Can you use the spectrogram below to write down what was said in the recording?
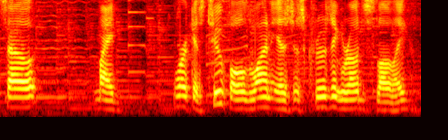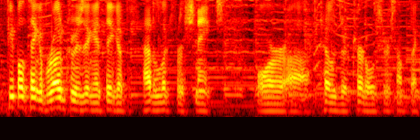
So my work is twofold. One is just cruising roads slowly. People think of road cruising and think of how to look for snakes or uh, toads or turtles or something.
